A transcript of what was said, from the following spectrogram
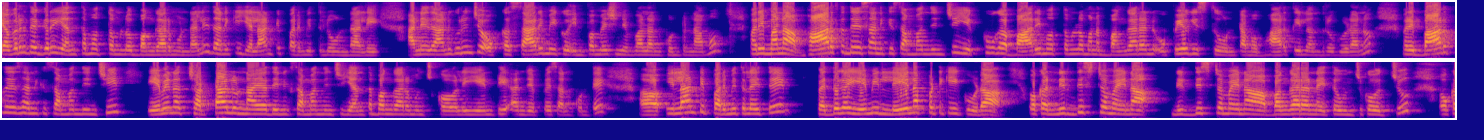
ఎవరి దగ్గర ఎంత మొత్తంలో బంగారం ఉండాలి? దానికి ఎలాంటి పరిమితులు ఉండాలి? అనే దాని గురించి ఒక్కసారి మీకు ఇన్ఫర్మేషన్ ఇవ్వాలనుకుంటున్నాము. మరి మన భారతదేశానికి సంబంధించి ఎక్కువగా భారీ మొత్తంలో మనం బంగారాన్ని ఉపయోగిస్తూ ఉంటాము భారతీయులందరూ కూడాను. మరి భారతదేశానికి సంబంధించి ఏమైనా చట్టాలు ఉన్నాయా? దీనికి సంబంధించి ఎంత బంగారం ఉంచుకోవాలి? ఏంటి? అని చెప్పేసి అనుకుంటే ఇలాంటి పరిమితులైతే పెద్దగా ఏమీ లేనప్పటికీ కూడా ఒక నిర్దిష్టమైన నిర్దిష్టమైన బంగారాన్ని అయితే ఉంచుకోవచ్చు. ఒక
